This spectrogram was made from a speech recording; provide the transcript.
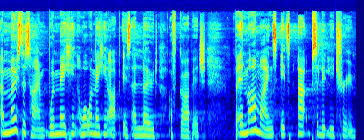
And most of the time, we're making, what we're making up is a load of garbage. But in our minds, it's absolutely true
